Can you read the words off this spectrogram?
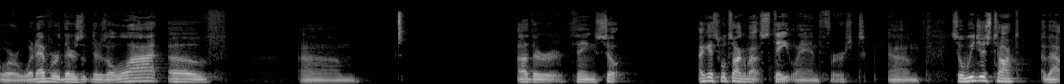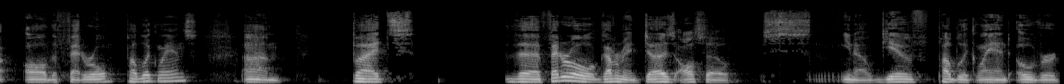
or whatever. There's there's a lot of um, other things. So I guess we'll talk about state land first. Um, so we just talked about all the federal public lands, um, but the federal government does also, you know, give public land over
